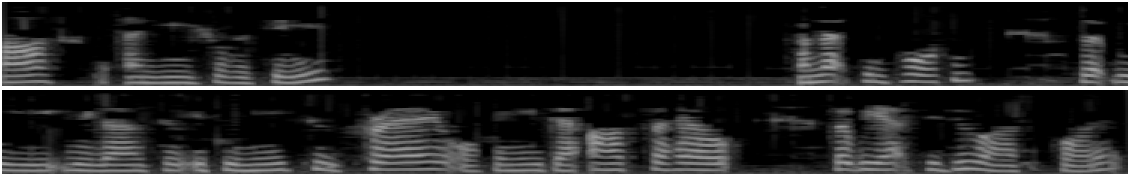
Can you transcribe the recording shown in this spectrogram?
Ask and you shall receive. And that's important that we, we learn to, if we need to pray or if we need to ask for help, that we actually do ask for it.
